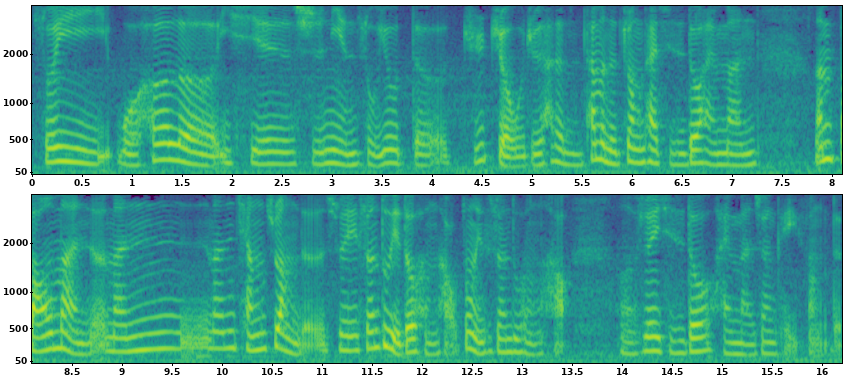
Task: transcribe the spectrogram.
所以我喝了一些十年左右的橘酒，我觉得它的他们的状态其实都还蛮。蛮饱满的，蛮蛮强壮的，所以酸度也都很好，重点是酸度很好，呃，所以其实都还蛮算可以放的。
